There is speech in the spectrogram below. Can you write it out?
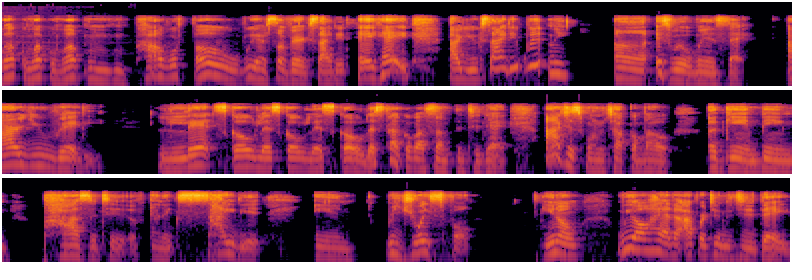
Welcome, welcome, welcome, powerful. We are so very excited. Hey, hey, are you excited with me? Uh, it's Will Wednesday. Are you ready? Let's go, let's go, let's go. Let's talk about something today. I just want to talk about, again, being positive and excited and rejoiceful. You know, we all had an opportunity today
